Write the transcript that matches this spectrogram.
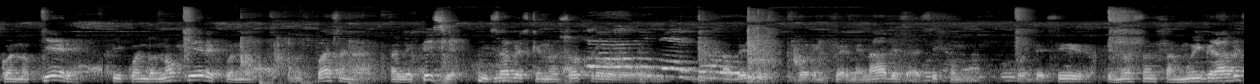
cuando quiere y cuando no quiere, pues nos, pasan a, Leticia. Y sabes que nosotros a veces por enfermedades así como por decir que no son tan muy graves,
